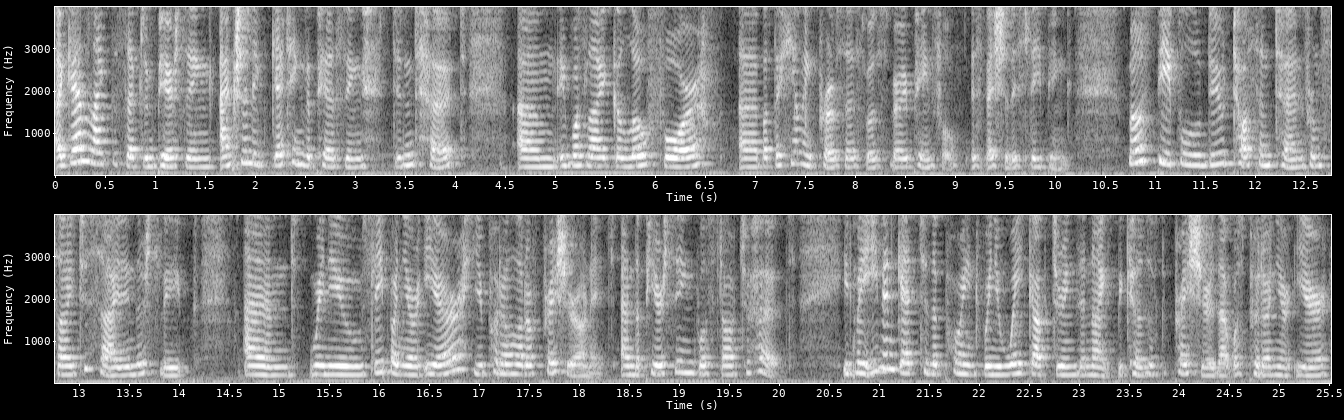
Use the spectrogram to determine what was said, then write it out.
again like the septum piercing, actually getting the piercing didn't hurt. Um, it was like a low 4 uh, but the healing process was very painful, especially sleeping. Most people do toss and turn from side to side in their sleep and when you sleep on your ear you put a lot of pressure on it and the piercing will start to hurt. It may even get to the point when you wake up during the night because of the pressure that was put on your ear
